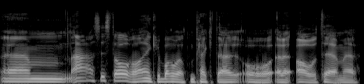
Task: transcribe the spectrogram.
Um, nei, siste året har egentlig bare vært med plekter, og eller, av og til med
